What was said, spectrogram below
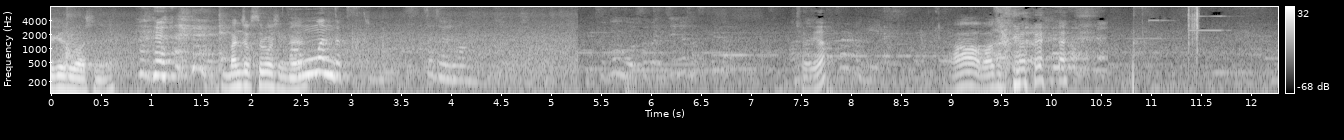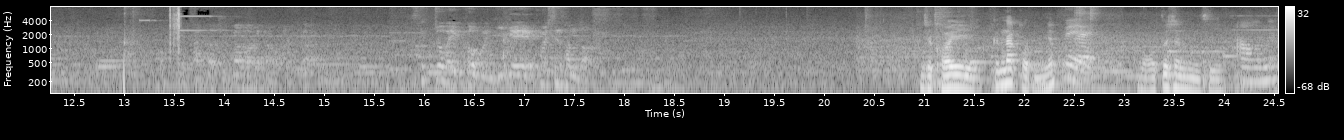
되게 좋아하시네. 만족스러우신가요? 너무 만족스러워. 진짜 잘 나온다. 저요? 아 맞아요. 색조 메이크업은 이게 훨씬 산다 이제 거의 끝났거든요. 네. 뭐 어떠셨는지. 아 오늘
